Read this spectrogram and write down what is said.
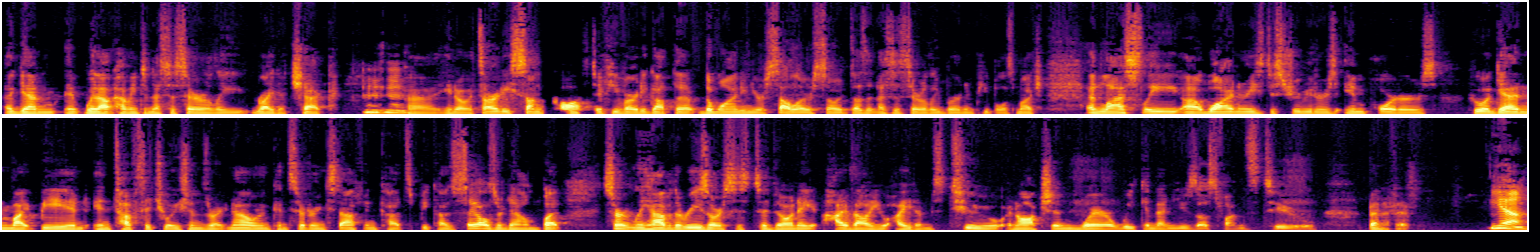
again it, without having to necessarily write a check. Mm-hmm. uh, you know it's already sunk cost if you've already got the, the wine in your cellar so it doesn't necessarily burden people as much. And lastly uh, wineries distributors importers who again might be in, in tough situations right now and considering staffing cuts because sales are down but certainly have the resources to donate high value items to an auction where we can then use those funds to benefit yeah,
